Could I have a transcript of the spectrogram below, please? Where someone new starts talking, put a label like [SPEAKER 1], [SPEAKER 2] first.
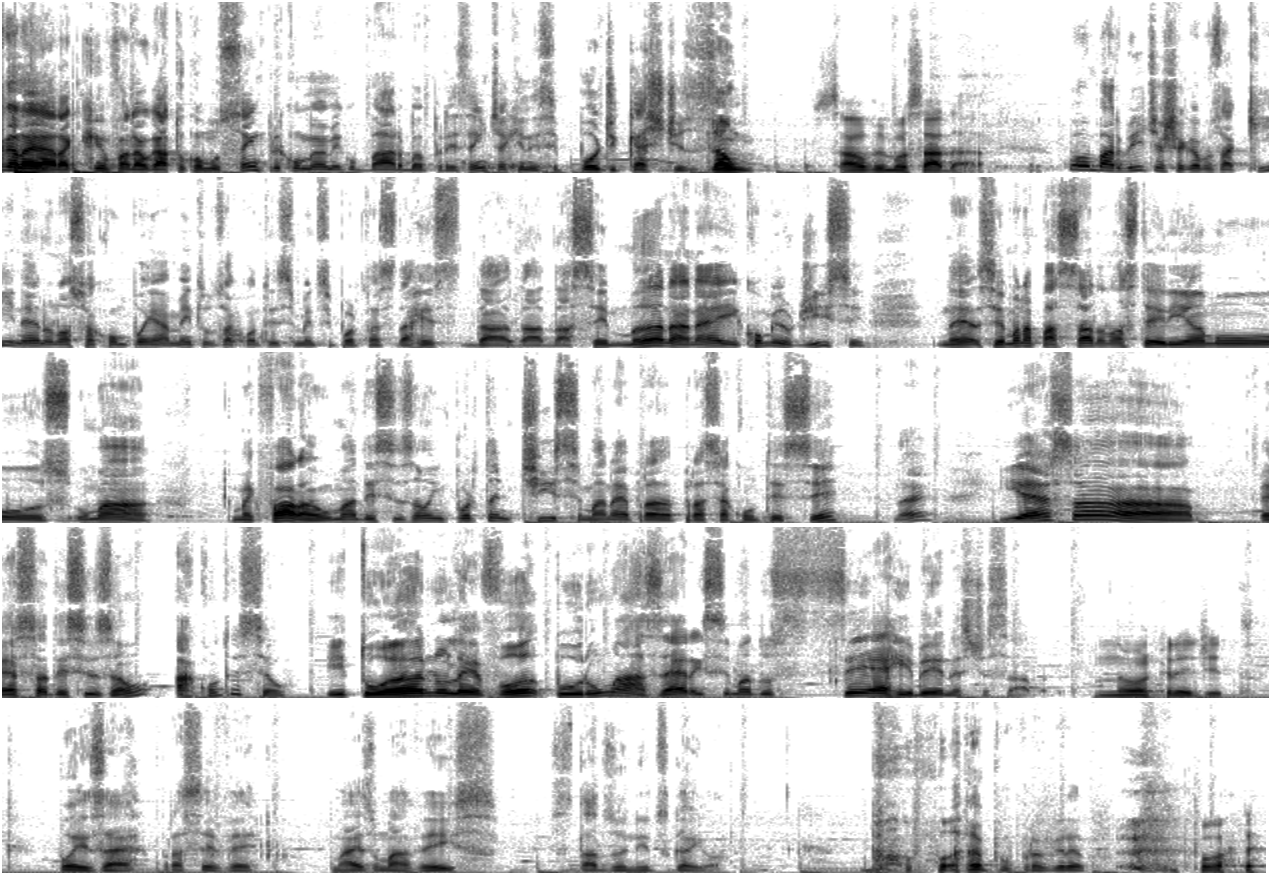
[SPEAKER 1] Fala galera, aqui quem fala é o Gato, como sempre, com meu amigo Barba, presente aqui nesse podcastzão.
[SPEAKER 2] Salve moçada.
[SPEAKER 1] Bom, Barbicha, chegamos aqui, né, no nosso acompanhamento dos acontecimentos importantes da, da, da, da semana, né, e como eu disse, né, semana passada nós teríamos uma, como é que fala? Uma decisão importantíssima, né, para se acontecer, né, e essa, essa decisão aconteceu. Ituano levou por 1 a 0 em cima do CRB neste sábado.
[SPEAKER 2] Não acredito.
[SPEAKER 1] Pois é, pra você ver. Mais uma vez, Estados Unidos ganhou. Bora pro programa.
[SPEAKER 2] Fora.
